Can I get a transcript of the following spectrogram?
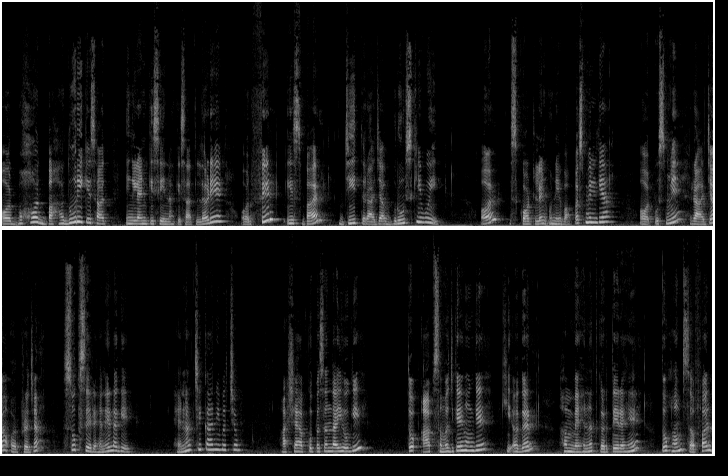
और बहुत बहादुरी के साथ इंग्लैंड की सेना के साथ लड़े और फिर इस बार जीत राजा ब्रूस की हुई और स्कॉटलैंड उन्हें वापस मिल गया और उसमें राजा और प्रजा सुख से रहने लगे। है ना अच्छी कहानी बच्चों? आशा आपको पसंद आई होगी? तो आप समझ गए होंगे कि अगर हम मेहनत करते रहें तो हम सफल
